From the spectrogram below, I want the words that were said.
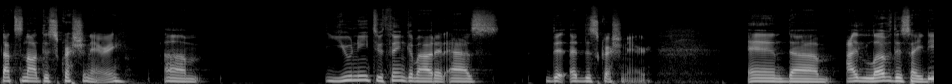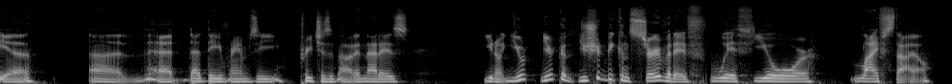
that's not discretionary. Um, you need to think about it as di- a discretionary. And um, I love this idea uh, that that Dave Ramsey preaches about, and that is, you know, you're you're you should be conservative with your lifestyle.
